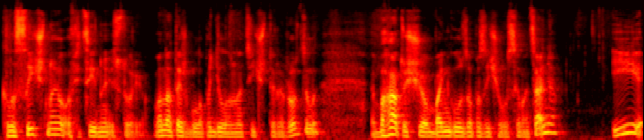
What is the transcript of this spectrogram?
класичною офіційною історією. Вона теж була поділена на ці чотири розділи. Багато що Баньгу запозичив у Сима Цяня і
